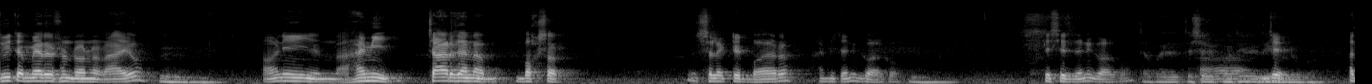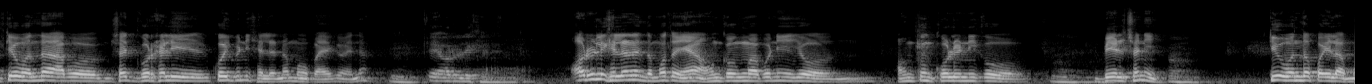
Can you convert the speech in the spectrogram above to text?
दुईवटा म्याराथन रनर आयो। अनि हामी चारजना बक्सर सेलेक्टेड भएर हामी चाहिँ गएको। त्यसरी चाहिँ गएको। त्योभन्दा अब सायद गोर्खाली कोही पनि खेलेन म बाहेक होइन। ए अरूले खेलेन। अरूले खेलेन नि त म त यहाँ हङकङमा पनि यो हङकङ कोलोनीको अँ, बेल्ट छ नि। त्योभन्दा पहिला म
